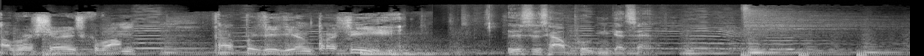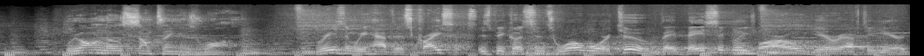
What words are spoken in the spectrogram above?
обращаюсь к вам как президент России. This is how Putin gets in. We all know something is wrong. The reason we have this crisis is because since World War II, they basically borrow year after year.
